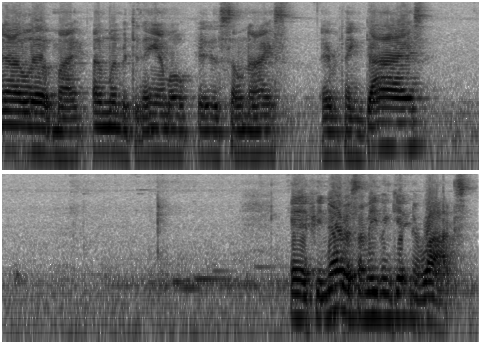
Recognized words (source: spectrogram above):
And I love my unlimited ammo. It is so nice. Everything dies. And if you notice, I'm even getting the rocks.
